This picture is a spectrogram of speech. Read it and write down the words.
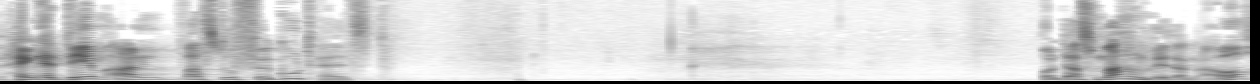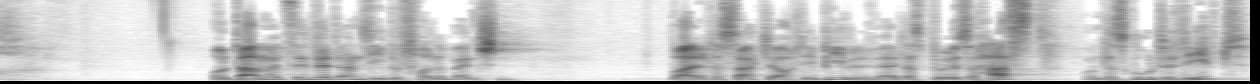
hänge dem an, was du für gut hältst. Und das machen wir dann auch. Und damit sind wir dann liebevolle Menschen. Weil das sagt ja auch die Bibel, wer das Böse hasst und das Gute liebt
